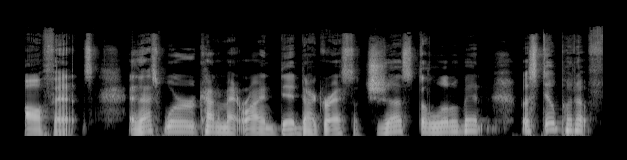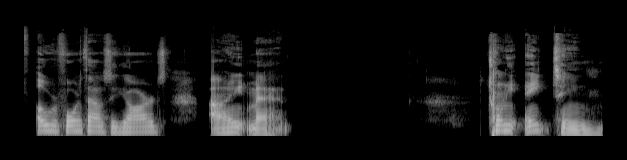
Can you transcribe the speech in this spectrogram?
offense. And that's where kind of Matt Ryan did digress just a little bit, but still put up over 4,000 yards. I ain't mad. 2018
